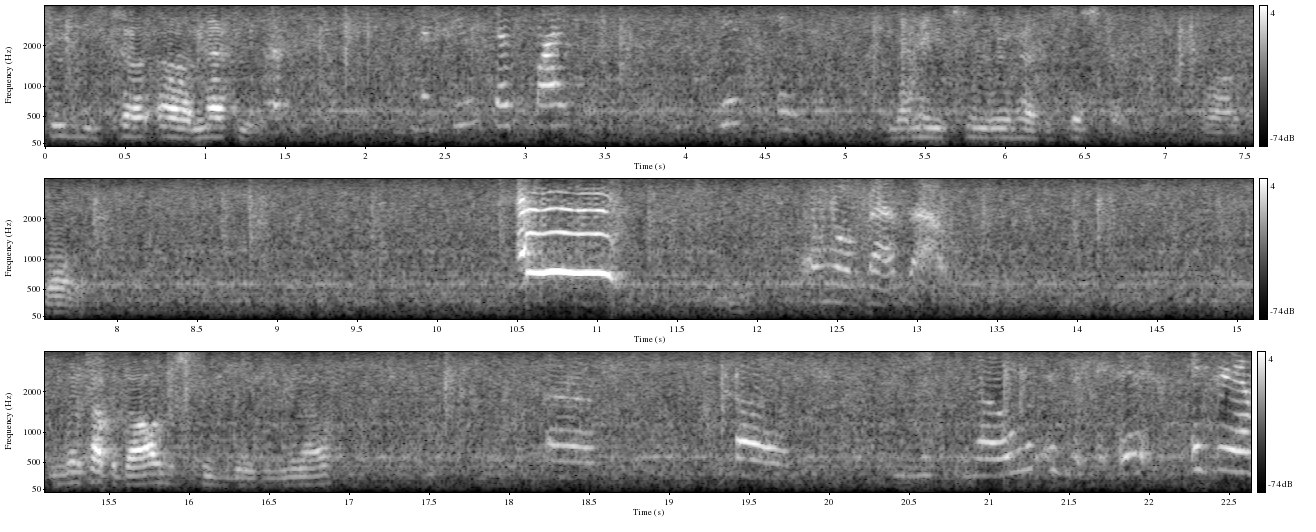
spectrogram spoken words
Co- uh, nephew. Cute. That's why this is. That means Doo has a sister or a brother. I'm gonna out. What type of dog is Scooby Doo? Do you know? Uh, uh, no, is it, is, is it a,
